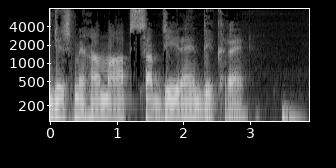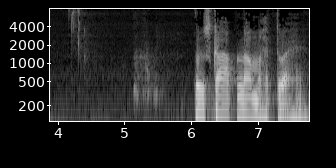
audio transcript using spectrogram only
जिसमें हम आप सब जी रहे हैं दिख रहे हैं। उसका अपना महत्व है,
